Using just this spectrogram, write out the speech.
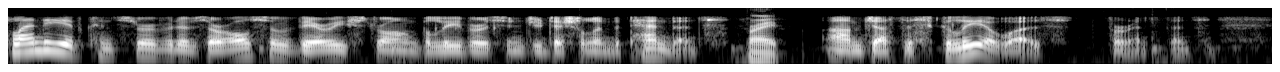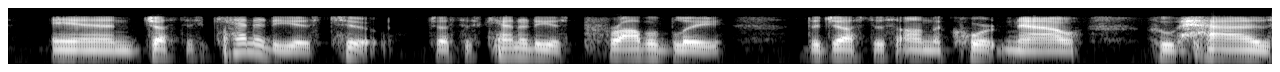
plenty of conservatives are also very strong believers in judicial independence. Right. Um, Justice Scalia was, for instance, and Justice Kennedy is too. Justice Kennedy is probably the justice on the court now who has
